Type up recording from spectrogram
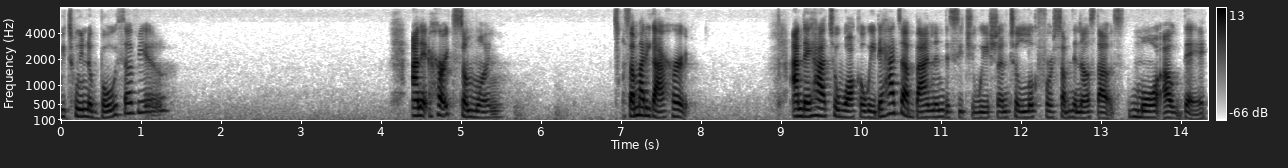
between the both of you. And it hurt someone. Somebody got hurt and they had to walk away. They had to abandon the situation to look for something else that's more out there.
